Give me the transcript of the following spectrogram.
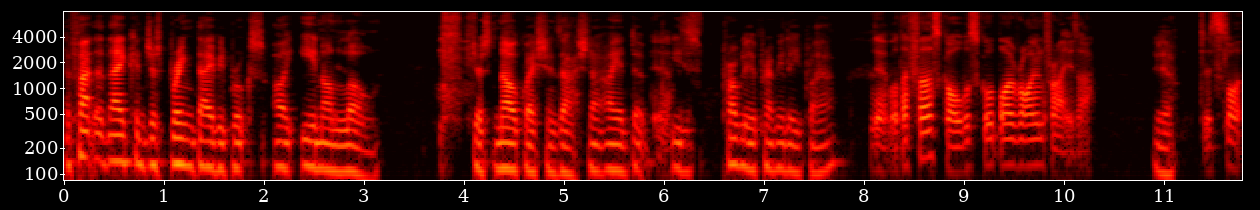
the fact that they can just bring David Brooks in on loan, just no questions asked. No, I, Yeah. he's probably a Premier League player. Yeah, well, their first goal was scored by Ryan Fraser. Yeah. It's like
